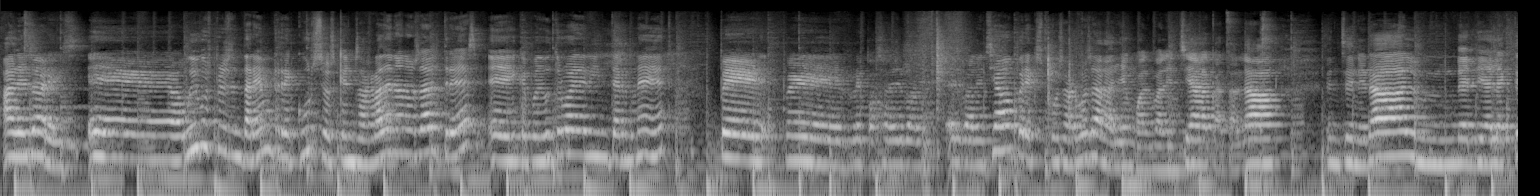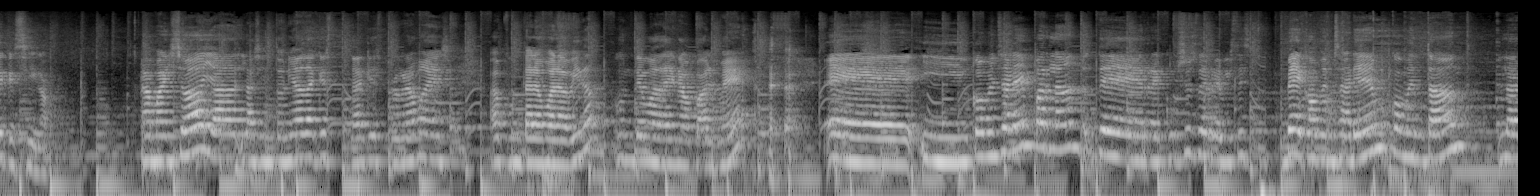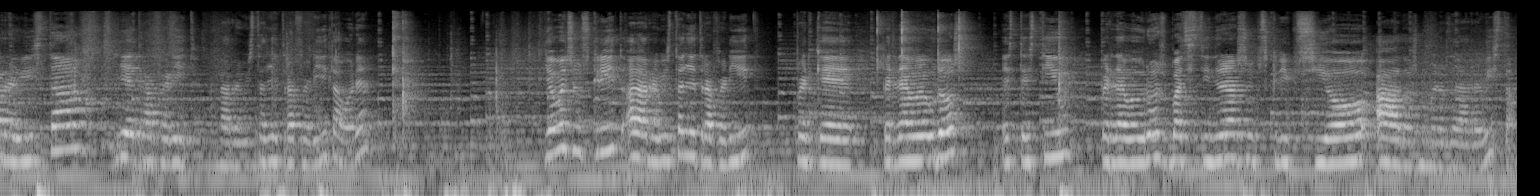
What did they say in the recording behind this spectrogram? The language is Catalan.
Aleshores, eh, avui us presentarem recursos que ens agraden a nosaltres, eh, que podeu trobar en internet per, per repassar el, el valencià o per exposar-vos a la llengua, el valencià, el català, en general, mm, del dialecte que siga. Amb això ja la sintonia d'aquest programa és Apuntar a mala vida, un tema d'Aina Palmer. Eh, I començarem parlant de recursos de revistes. Bé, començarem comentant la revista Lletra Ferit. La revista Lletra Ferit, a veure. Jo m'he subscrit a la revista Lletra Ferit perquè per 10 euros, este estiu, per 10 euros vaig tindre la subscripció a dos números de la revista.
